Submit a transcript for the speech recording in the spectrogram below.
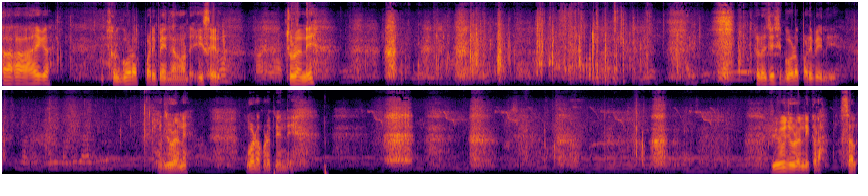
హాయిగా. ఇక్కడ గోడ పడిపోయింది అనమాట ఈ సైడ్. చూడండి. ఇక్కడ వచ్చేసి గోడ పడిపోయింది. ఇక్కడ చూడండి. గోడ పడిపోయింది. వ్యూ చూడండి ఇక్కడ. అసలు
